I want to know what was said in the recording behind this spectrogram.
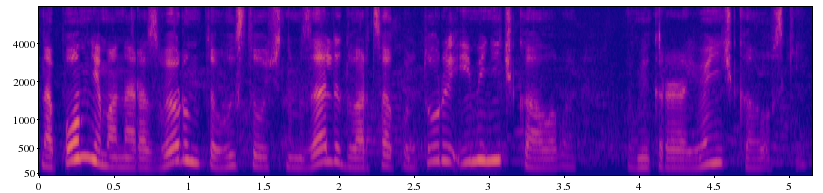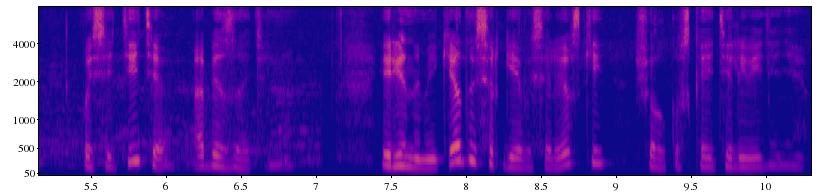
Напомним, она развернута в выставочном зале Дворца культуры имени Чкалова в микрорайоне Чкаловский. Посетите обязательно. Ирина Микеда, Сергей Василевский, Щелковское телевидение.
